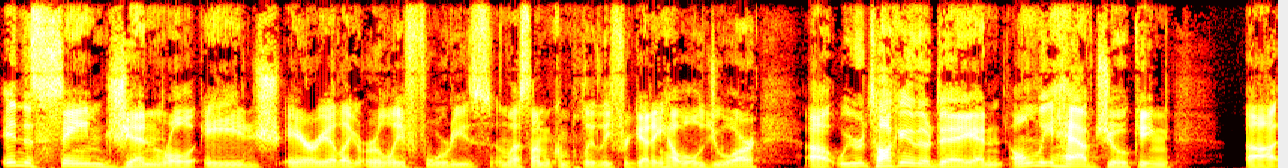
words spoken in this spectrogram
in the same general age area, like early 40s, unless I'm completely forgetting how old you are. Uh, we were talking the other day, and only half joking. Uh,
